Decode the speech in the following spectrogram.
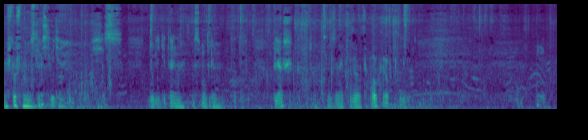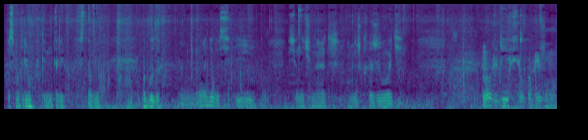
Ну что, снова здравствуйте. Сейчас более детально посмотрим этот пляж. Не знаю, как называется, Прохоровка посмотрю в комментариях, вставлю. Погода э, наладилась и все начинает немножко оживать. Но людей все по-прежнему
